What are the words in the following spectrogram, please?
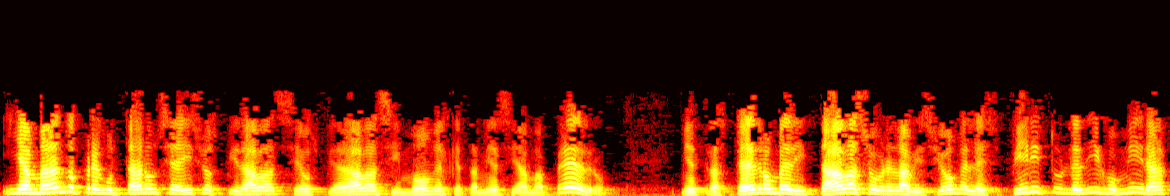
Y llamando preguntaron si ahí se hospedaba, se hospedaba Simón, el que también se llama Pedro. Mientras Pedro meditaba sobre la visión, el Espíritu le dijo, mira,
